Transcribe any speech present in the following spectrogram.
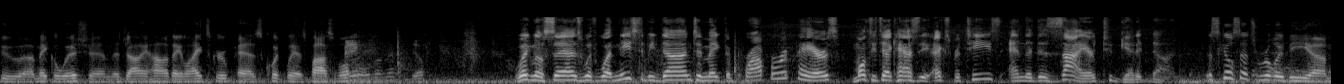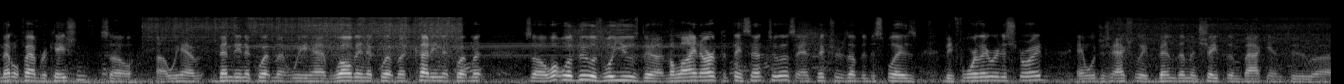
to uh, Make-A-Wish and the Jolly Holiday Lights group as quickly as possible. Yep. Wignall says with what needs to be done to make the proper repairs, Multitech has the expertise and the desire to get it done. The skill set's really the uh, metal fabrication. So uh, we have bending equipment, we have welding equipment, cutting equipment. So what we'll do is we'll use the, the line art that they sent to us and pictures of the displays before they were destroyed, and we'll just actually bend them and shape them back into uh,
